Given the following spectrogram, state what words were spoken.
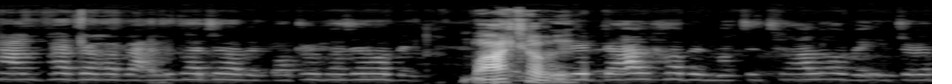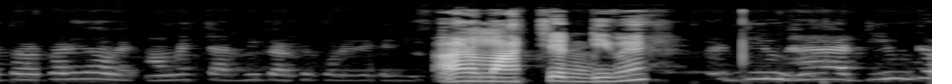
শাক ভাজা হবে আলু ভাজা হবে পটল ভাজা হবে মাছ হবে। ডাল হবে মাছের ঝাল হবে এঁচড়ের তরকারি হবে আমের চাটনি কালকে করে রেখে দিই আর মাছের ডিমে? ডিম হ্যাঁ ডিমটা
